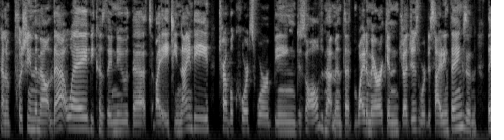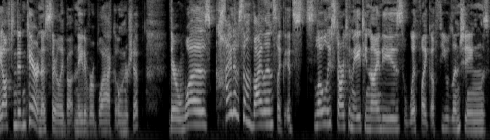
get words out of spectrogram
kind of pushing them out that way because they knew that by 1890, tribal courts were being dissolved, and that meant that white American judges were deciding things, and they often didn't care necessarily about Native or Black ownership. There was kind of some violence, like it slowly starts in the 1890s with like a few lynchings,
